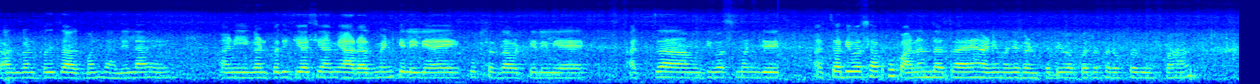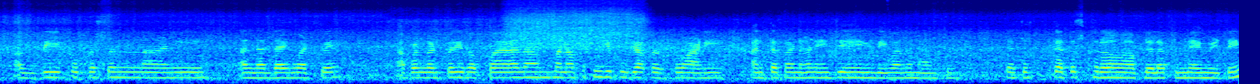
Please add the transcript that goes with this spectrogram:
आज गणपतीचं आगमन झालेलं आहे. आणि गणपतीची अशी आम्ही आराधमेंट केलेली आहे खूप सजावट केलेली आहे. आजचा दिवस म्हणजे आजचा दिवस हा खूप आनंदाचा आहे आणि म्हणजे गणपती बाप्पाचं खरोखर रूप पहा. अगदी खूप प्रसन्न आणि आल्हाददायक वाटतोय. आपण गणपती बाप्पाला मनापासून जी पूजा करतो आणि अंतकरणाने जे देवाला मानतो त्यातच त्यातच खरं आपल्याला पुण्याय मिळते.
